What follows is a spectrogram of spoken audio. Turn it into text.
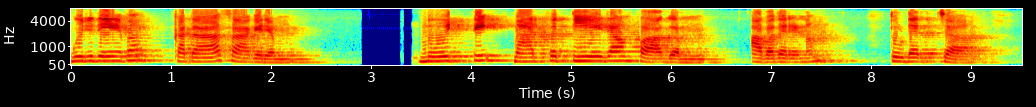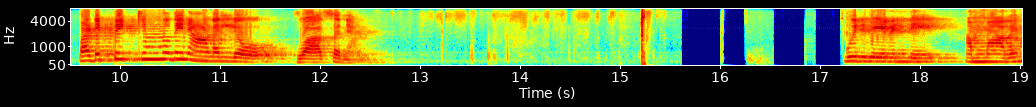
ഗുരുദേവ കഥാസാഗരം. നൂറ്റി നാൽപ്പത്തിയേഴാം ഭാഗം. അവതരണം തുടർച്ച. പഠിപ്പിക്കുന്നതിനാണല്ലോ വാസന. ഗുരുദേവന്റെ അമ്മാവൻ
